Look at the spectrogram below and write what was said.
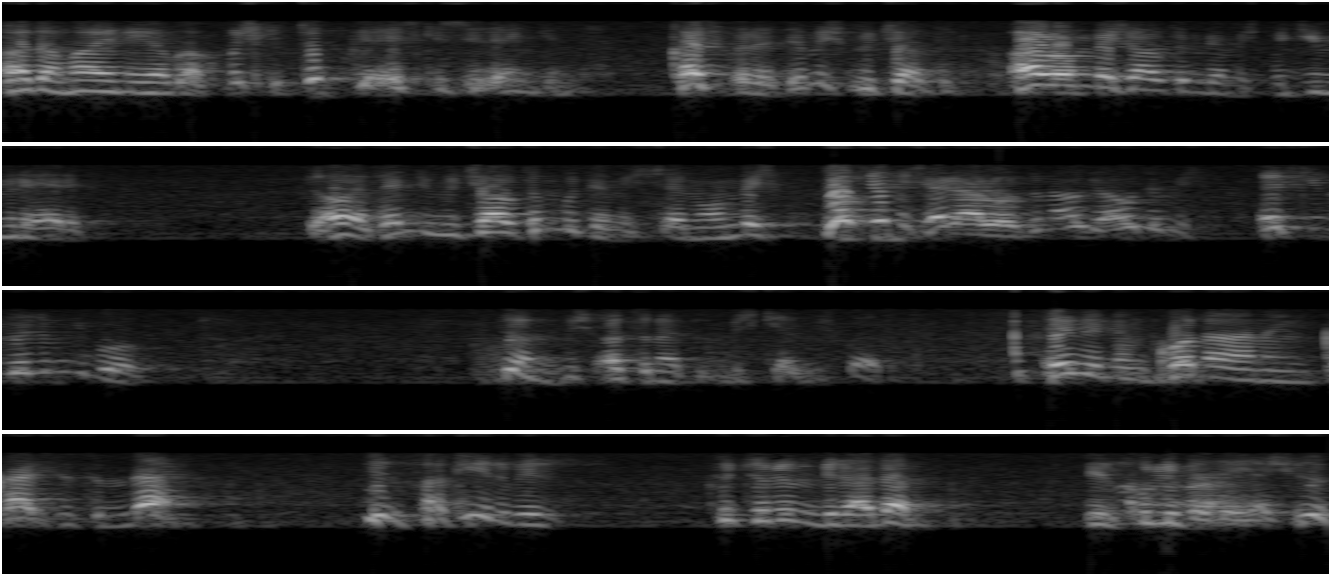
Adam aynaya bakmış ki tıpkı eskisi renginde. Kaç para demiş, üç altın. Al on beş altın demiş bu cimri herif. Ya efendim üç altın mı demiş sen on beş. Yok demiş helal olsun al yahu demiş. Eski gözüm gibi oldu. Dönmüş atına binmiş gelmiş bari. Evinin konağının karşısında bir fakir bir kütürün bir adam bir kulübede yaşıyor.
